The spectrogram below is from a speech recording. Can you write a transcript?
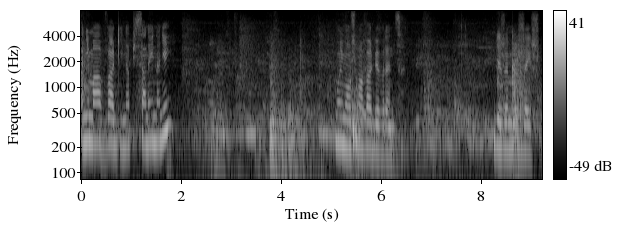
A nie ma wagi napisanej na niej? Mój mąż ma wagę w ręce. Bierzemy lżejszą.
